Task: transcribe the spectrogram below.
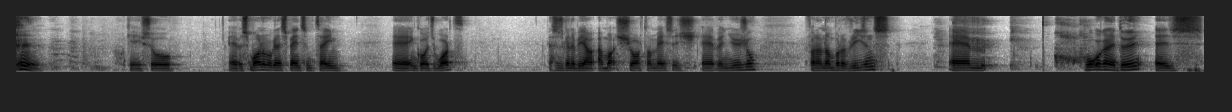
okay, so uh, this morning we're going to spend some time uh, in God's Word. This is going to be a, a much shorter message uh, than usual for a number of reasons. Um, what we're going to do is,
